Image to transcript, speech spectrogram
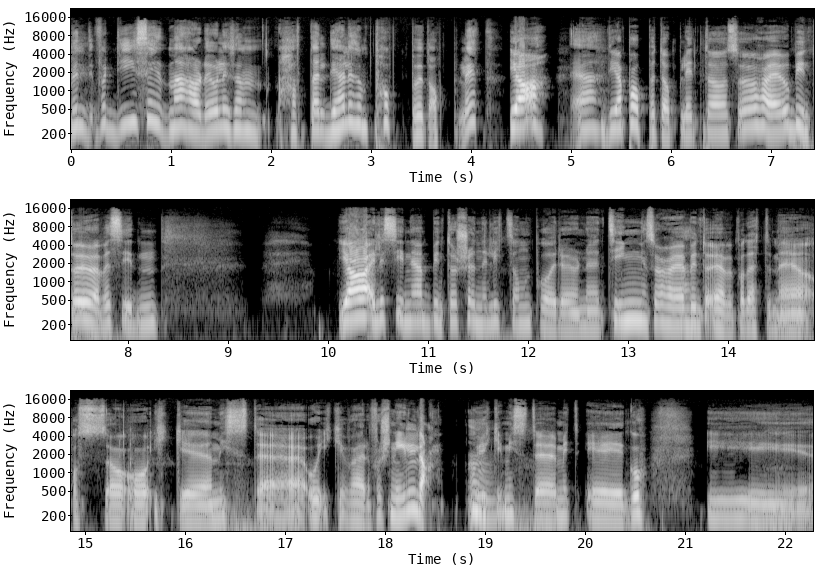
Men for de sidene har det jo liksom hatt De har liksom poppet opp litt. ja. Ja. De har poppet opp litt, og så har jeg jo begynt å øve siden Ja, eller siden jeg begynte å skjønne litt sånn pårørende ting, så har jeg begynt å øve på dette med også å ikke miste Å ikke være for snill, da. Og ikke miste mitt ego i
